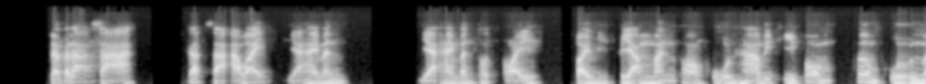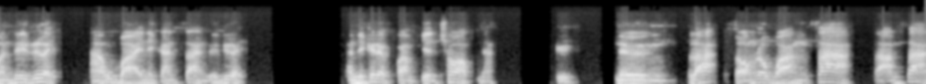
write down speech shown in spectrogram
ๆแล้วก็รักษารักษาไว้ อย่าให้มัน อย่าให้มันถดถอยคอยพยายามหมั่นพ่อคูณหาวิธีเพิ่ม พิ่มคูณมันเรื่อยๆหาอุบายในการสร้างเรื่อยๆอันนี้ก็เรียกความเปลี่ยนชอบนะคือหนึ่งละสองระวังสร้างสามสร้าง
